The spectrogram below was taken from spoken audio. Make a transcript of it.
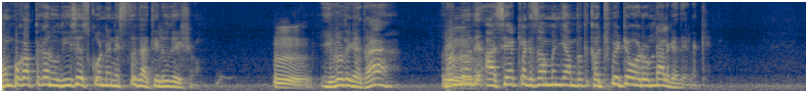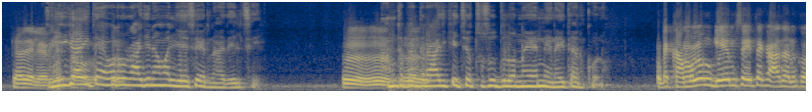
గుంప కొత్తగా నువ్వు తీసేసుకోండి అని ఇస్తుంది ఆ తెలుగుదేశం. ఇవ్వదు కదా? రెండోది ఆ సీట్లకు సంబంధించి అంత ఖర్చు పెట్టేవాడు ఉండాలి కదా వీళ్ళకి. ఫ్రీగా అయితే ఎవరు రాజీనామాలు చేసేరు నాకు తెలిసి. అంత పెద్ద. రాజకీయ చిత్తశుద్ధులు ఉన్నాయని నేనైతే అనుకోను. అంటే కమలం గేమ్స్ అయితే కాదనుకో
